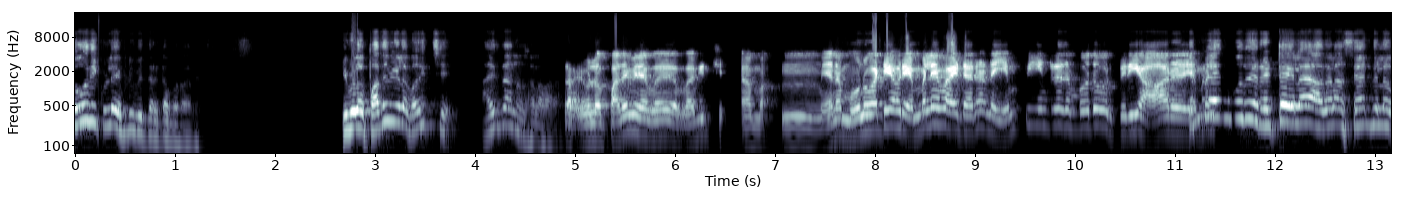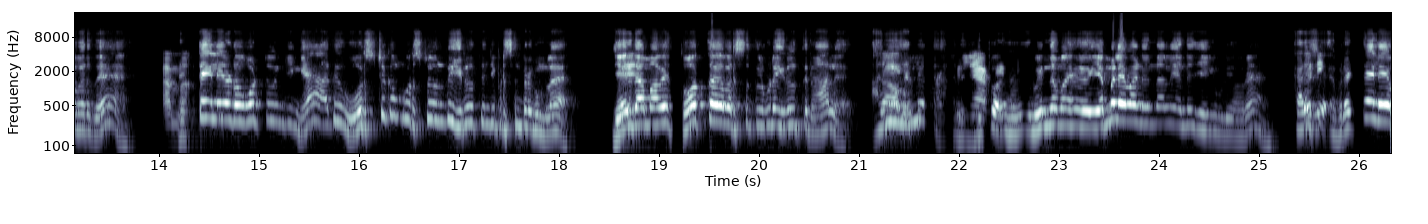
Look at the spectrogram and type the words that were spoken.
தொகுதிக்குள்ள எப்படி போய் திரட்ட போறாரு? இவ்வளவு பதவிகளை வகிச்சு. அதுக்குதான் நான் சொல்ல வரேன். இவ்வளவு பதவியில வகிச்சு ஆமா ம் ஏன்னா மூணு வாட்டி அவர் எம்எல்ஏ ஆயிட்டாரு. ஆனா எம்பின்றது போது ஒரு பெரிய ஆறு எம்எல்ஏ போது ரெட்டையில அதெல்லாம் சேர்ந்துல வருது. ரெட்டையிலையோட ஓட்டு வங்கிங்க. அது ஒருஸ்டுக்கும் ஒருஸ்டு வந்து இருபத்தஞ்சு பெர்சென்ட் இருக்கும்ல. ஜெயலலிதாமாவே தோத்த வருஷத்துல கூட இருபத்தி நாலு. அது இந்த எம்எல்ஏவா நின்னாலும் என்ன ஜெயிக்க முடியும் அவரு? கடைசி ரெட்டையிலைய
